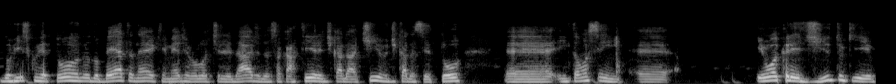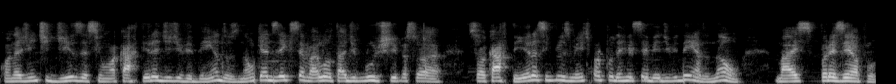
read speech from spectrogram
do risco-retorno, do beta, né? Que mede a volatilidade dessa carteira, de cada ativo, de cada setor. É, então, assim, é, eu acredito que quando a gente diz assim uma carteira de dividendos, não quer dizer que você vai lotar de blue chip a sua, sua carteira simplesmente para poder receber dividendo, não. Mas, por exemplo,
